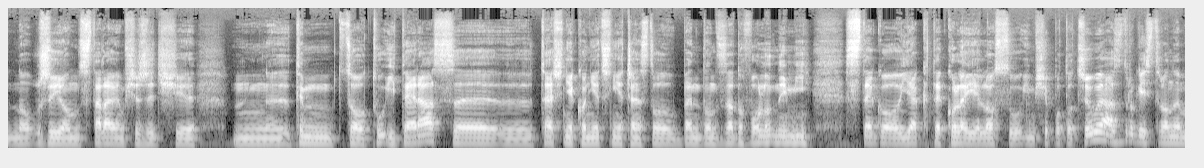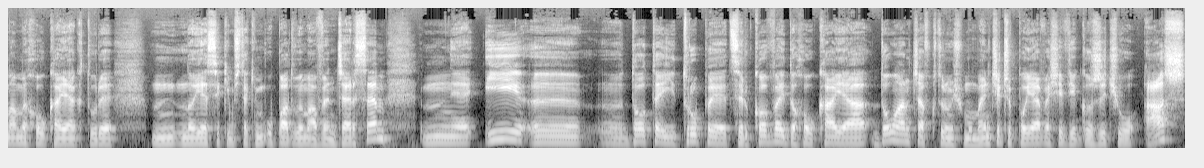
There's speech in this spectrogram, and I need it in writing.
no, żyją, starają się żyć e, tym, co tu i teraz, e, też niekoniecznie często będąc zadowolonymi z tego, jak te koleje losu im się potoczyły, a z drugiej strony mamy Hawkeye'a, który no, jest jakimś takim upadłym Avengersem. I do tej trupy cyrkowej, do Hawkeye'a dołącza w którymś momencie, czy pojawia się w jego życiu aż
